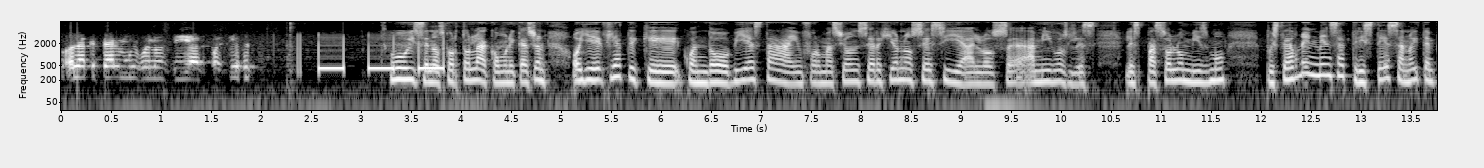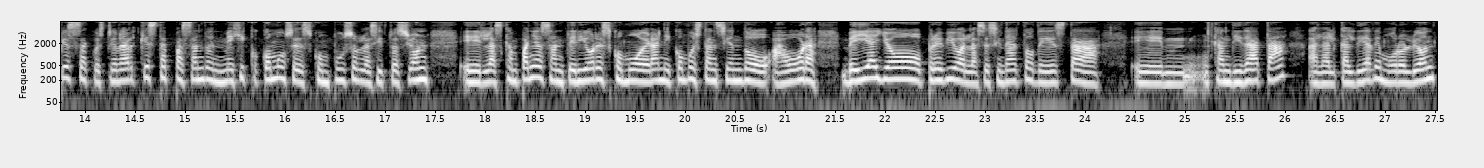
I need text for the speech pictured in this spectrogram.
Hola, ¿qué tal? Muy buenos días. Pues Uy, se nos cortó la comunicación. Oye, fíjate que cuando vi esta información, Sergio, no sé si a los eh, amigos les, les pasó lo mismo, pues te da una inmensa tristeza, ¿no? Y te empiezas a cuestionar qué está pasando en México, cómo se descompuso la situación, eh, las campañas anteriores, cómo eran y cómo están siendo ahora. Veía yo, previo al asesinato de esta em, candidata a la alcaldía de Moroleón,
